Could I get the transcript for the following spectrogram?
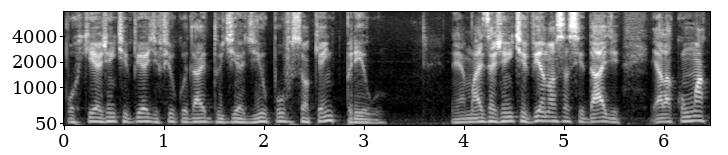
Porque a gente vê a dificuldade do dia a dia, o povo só quer emprego. Né? Mas a gente vê a nossa cidade, ela com uma,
